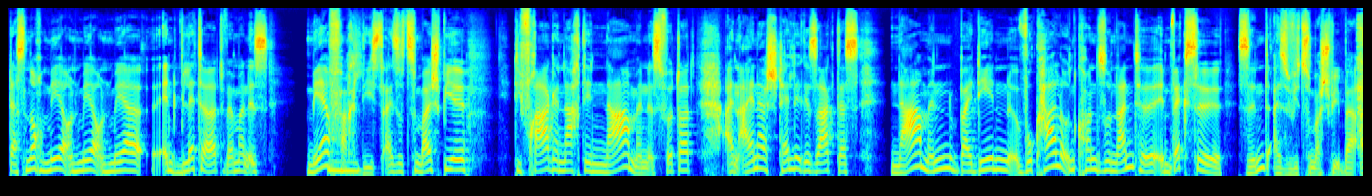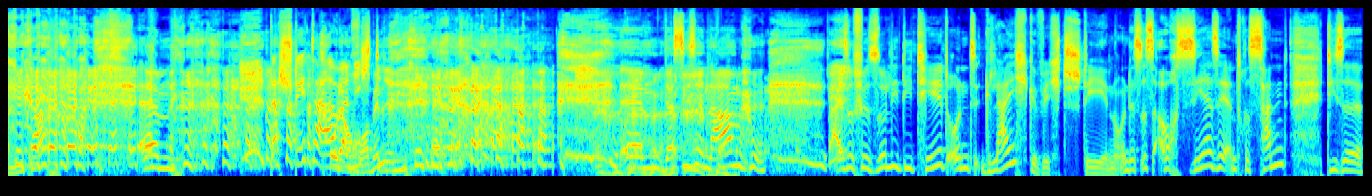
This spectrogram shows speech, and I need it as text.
das noch mehr und mehr und mehr entblättert, wenn man es mehrfach mhm. liest. Also zum Beispiel die Frage nach den Namen. Es wird dort an einer Stelle gesagt, dass Namen, bei denen Vokale und Konsonante im Wechsel sind, also wie zum Beispiel bei Annika. ähm, das steht da aber nicht Robin, drin. ähm, dass diese Namen also für Solidität und Gleichgewicht stehen. Und es ist auch sehr, sehr interessant, diese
